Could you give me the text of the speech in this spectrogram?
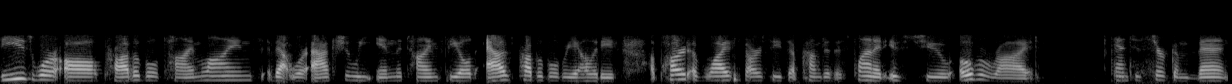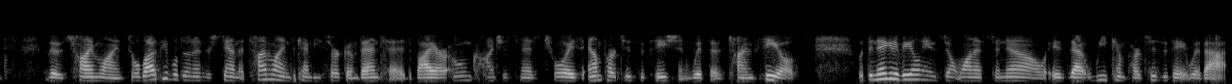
these were all probable timelines that were actually in the time field as probable realities. A part of why star seeds have come to this planet is to override and to circumvent those timelines. So a lot of people don't understand that timelines can be circumvented by our own consciousness, choice, and participation with those time fields. What the negative aliens don't want us to know is that we can participate with that.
